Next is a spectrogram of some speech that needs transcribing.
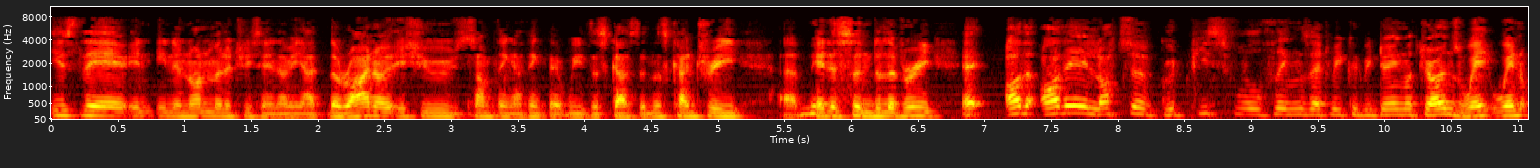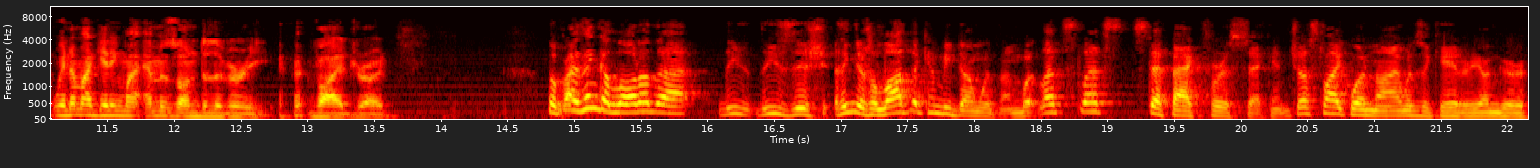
is there in, in a non-military sense? I mean, the rhino issue is something I think that we've discussed in this country, uh, medicine delivery. Uh, are, there, are there lots of good, peaceful things that we could be doing with drones? When, when, when am I getting my Amazon delivery via drone? Look, I think a lot of that, these, these issues, I think there's a lot that can be done with them, but let's, let's step back for a second. Just like when I was a kid or younger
